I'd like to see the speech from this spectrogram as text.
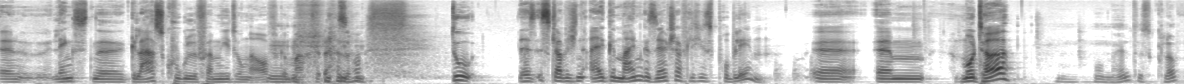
äh, längst eine Glaskugelvermietung aufgemacht mhm. oder so. Du, das ist, glaube ich, ein allgemein gesellschaftliches Problem. Äh, ähm, Mutter? Moment, es klopft.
